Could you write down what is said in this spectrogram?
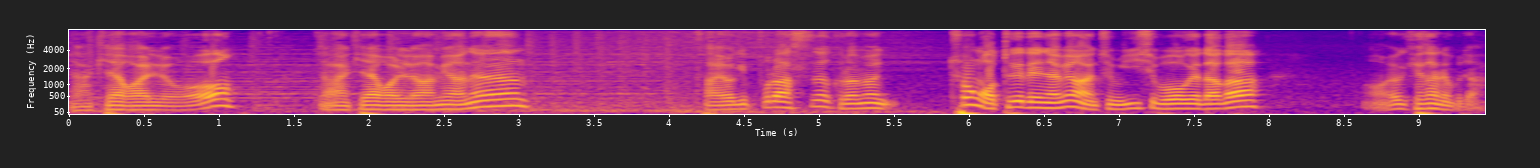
자 계약 완료. 자 계약 완료하면은 자 여기 플러스. 그러면 총 어떻게 되냐면 지금 25억에다가 어, 여기 계산해보자.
